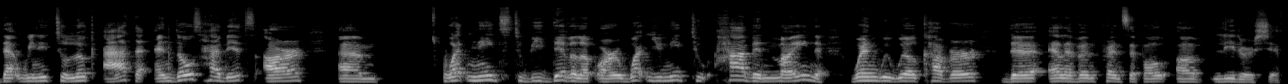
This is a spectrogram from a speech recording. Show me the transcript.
that we need to look at and those habits are um, what needs to be developed or what you need to have in mind when we will cover the 11 principle of leadership.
